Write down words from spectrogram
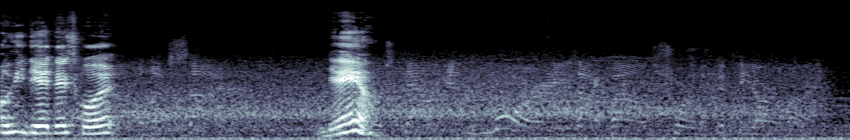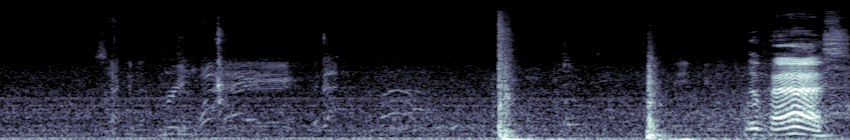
Oh, he did. They scored. Damn. Good pass.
